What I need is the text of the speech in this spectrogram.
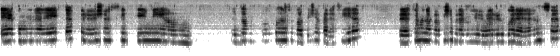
era como una de estas, pero ella sí tenía un, un poco de su papilla para Fira, pero esta es una papilla para mi bebé Aranza,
